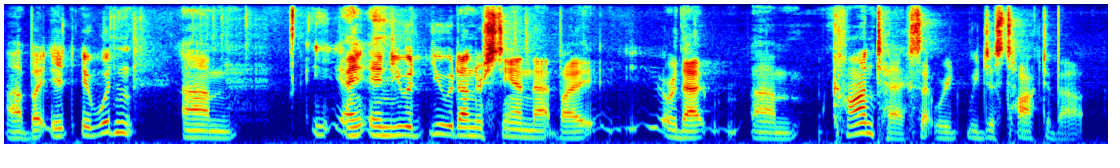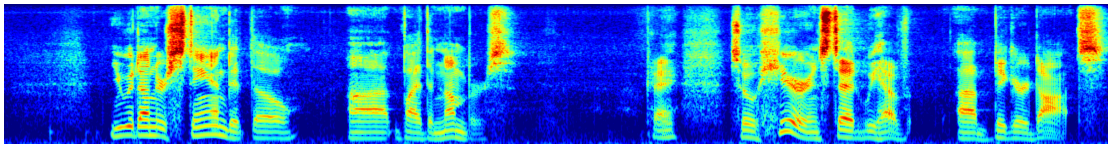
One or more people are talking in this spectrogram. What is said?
but it, it wouldn't um, and, and, you would you would understand that by or that um, context that we, we just talked about. You would understand it though by the numbers. Okay? So here instead we have uh, bigger dots.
